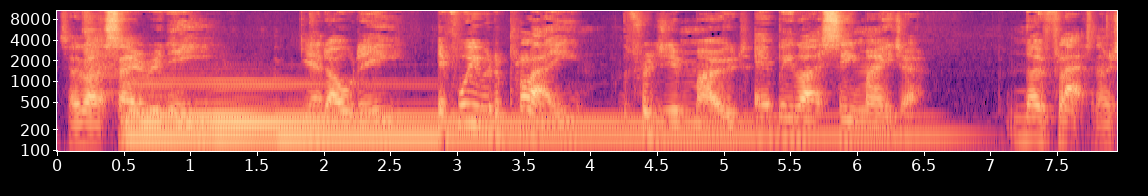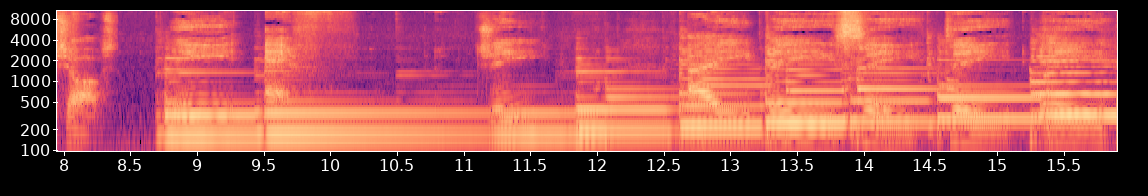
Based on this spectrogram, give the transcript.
so like say we're in E, good old E, if we were to play the Phrygian mode, it'd be like C major. No flats, no sharps. E, F, G, a, B, C, D, E.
